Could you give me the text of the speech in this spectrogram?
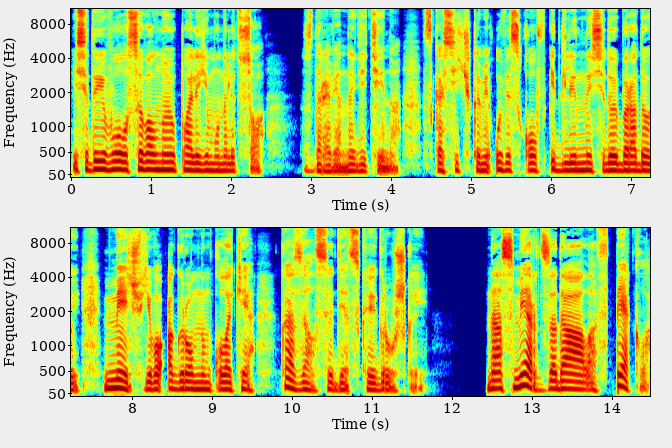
и седые волосы волной упали ему на лицо — Здоровенный детина, с косичками у висков и длинной седой бородой, меч в его огромном кулаке казался детской игрушкой. На смерть задала, в пекло!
